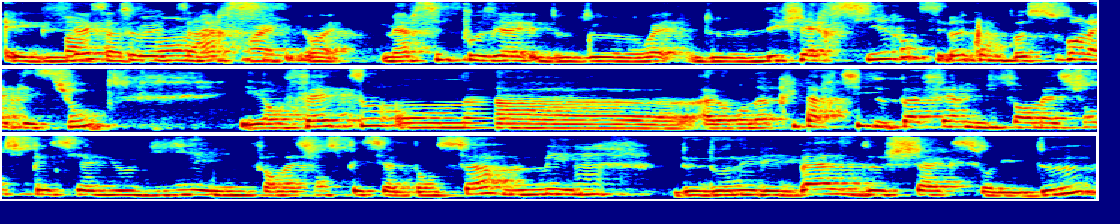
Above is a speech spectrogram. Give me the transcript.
Exactement. merci. Ouais. Merci de poser, de, de, ouais, de l'éclaircir. C'est vrai qu'on me pose souvent la question. Et en fait, on a, alors on a pris parti de ne pas faire une formation spéciale yogi et une formation spéciale danseur, mais mm. de donner les bases de chaque sur les deux.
